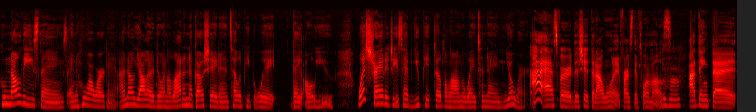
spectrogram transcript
who know these things and who are working. I know y'all are doing a lot of negotiating and telling people what they owe you. What strategies have you picked up along the way to name your work? I ask for the shit that I want first and foremost. I think that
